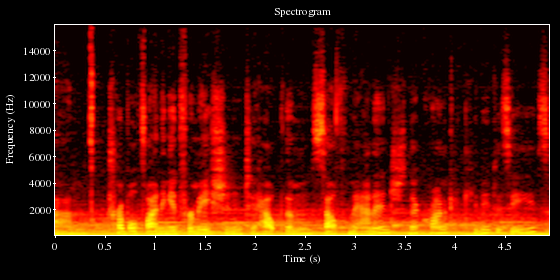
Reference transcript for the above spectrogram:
um, trouble finding information to help them self-manage their chronic kidney disease.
